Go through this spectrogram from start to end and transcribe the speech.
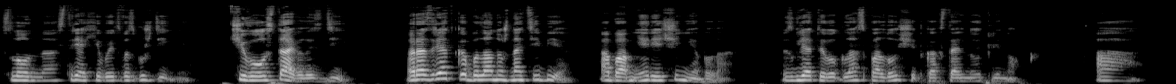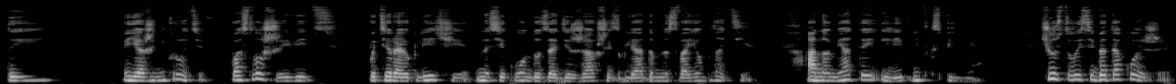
словно стряхивает возбуждение. «Чего уставилась, Ди? Разрядка была нужна тебе, обо мне речи не было». Взгляд его глаз полощет, как стальной клинок. «А, ты... Я же не против. Послушай, ведь... Потираю плечи, на секунду задержавшись взглядом на своем платье. Оно мятое и липнет к спине. Чувствую себя такой же,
